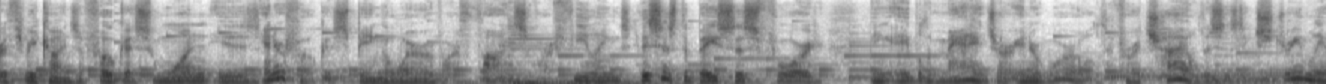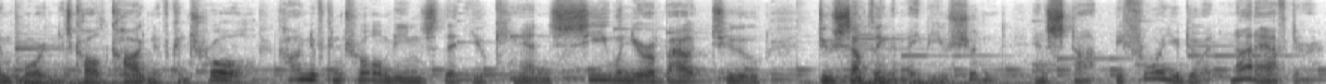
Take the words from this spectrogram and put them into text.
are three kinds of focus. One is inner focus, being aware of our thoughts, our feelings. This is the basis for being able to manage our inner world. For a child, this is extremely important. It's called cognitive control. Cognitive control means that you can see when you're about to do something that maybe you shouldn't and stop before you do it, not after.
